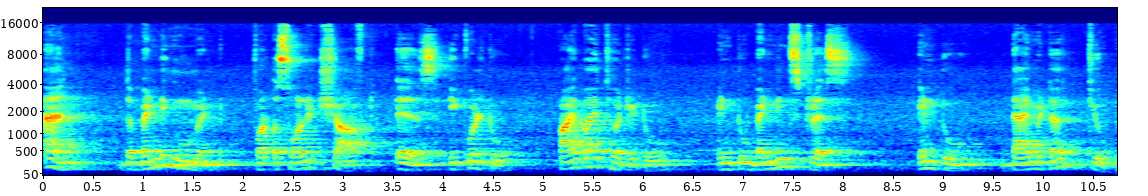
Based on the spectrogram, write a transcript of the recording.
and the bending moment for a solid shaft is equal to pi by 32 into bending stress into diameter cube.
